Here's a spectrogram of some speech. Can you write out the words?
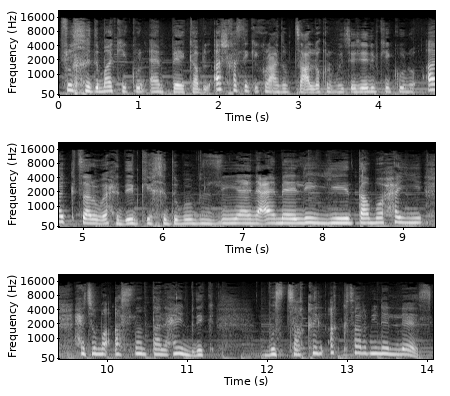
في الخدمة كيكون impeccable الأشخاص اللي كيكون عندهم التعلق المتجنب كيكونوا أكثر وحدين كيخدموا مزيان عمليين طموحيين حيت هما أصلا طالعين بديك مستقل أكثر من اللازم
